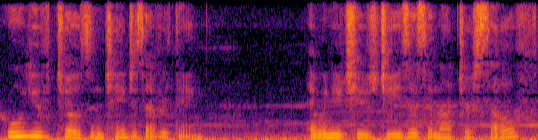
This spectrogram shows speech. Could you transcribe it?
Who you've chosen changes everything. And when you choose Jesus and not yourself,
